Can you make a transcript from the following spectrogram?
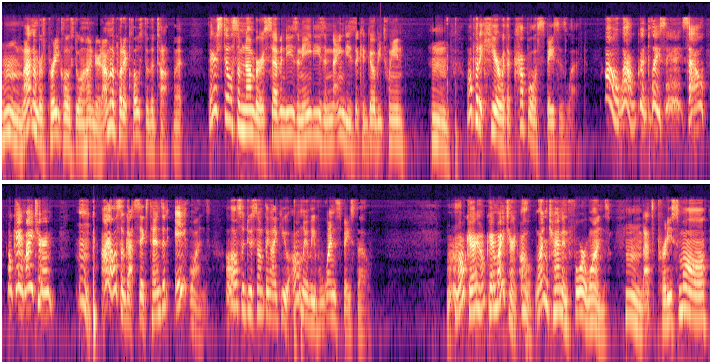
Hmm, that number's pretty close to 100. I'm going to put it close to the top, but there's still some numbers, 70s and 80s and 90s that could go between. Hmm, I'll put it here with a couple of spaces left. Oh, wow, good place, eh, Sal. Okay, my turn. Hmm, I also got six tens and eight ones. I'll also do something like you. I'll only leave one space, though. Hmm, okay, okay, my turn. Oh, one ten and four ones. Hmm, that's pretty small.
